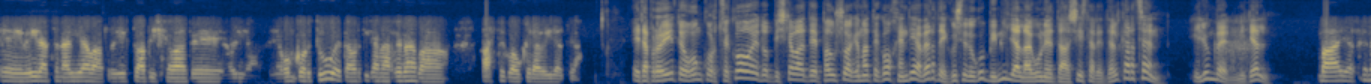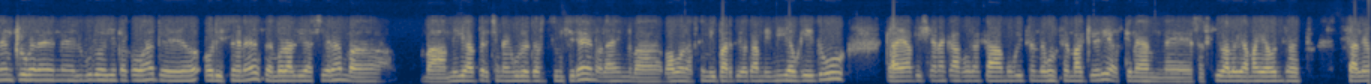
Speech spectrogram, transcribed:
e, behiratzen ari da, ba, proiektua pixka bat e, hori da, egonkortu eta hortikan harrera ba, azteko aukera behiratzea. Eta proiektu egonkortzeko edo pixka bat pausuak emateko jendea berde, ikusi dugu 2000 lagun eta asistaret elkartzen. Ilun ben, Mikel? Bai, azkenen kluberen helburu horietako bat e, hori zen ez, denboraldi hasieran ba, ba, mila pertsona inguru etortzen ziren, orain, ba, ba bueno, azken bi partidotan bi mila ukitu, eta ea pixkanaka goraka mugitzen dugun zenbaki hori, azkenean e, saskibaloia maia gontzat zale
